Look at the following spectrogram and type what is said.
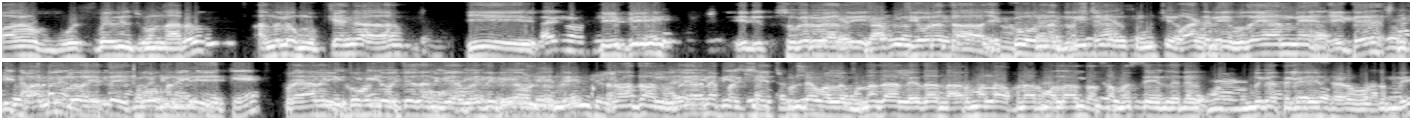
బాగా ఉపయోగించుకున్నారు. అందులో ముఖ్యంగా ఈ పిపి ఇది షుగర్ వ్యాధి తీవ్రత ఎక్కువ ఉన్న దృష్ట్యా వాటిని ఉదయాన్నే అయితే ఈ పార్కులో అయితే ఎక్కువ మంది ప్రయాణం ఎక్కువ మంది వచ్చేదానికి వేదికగా ఉంటుంది. తర్వాత వాళ్ళు ఉదయాన్నే పరీక్ష చేసుకుంటే వాళ్ళకు ఉన్నదా లేదా నార్మల్ అబ్నార్మల్ సమస్య ఏందని ముందుగా తెలియజేసేది ఉంటుంది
